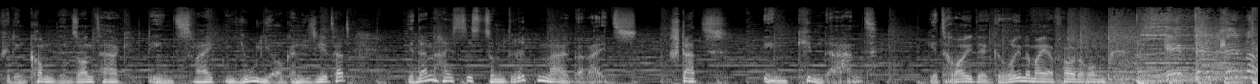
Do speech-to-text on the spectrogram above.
für den kommenden Sonntag, den 2. Juli, organisiert hat. Denn dann heißt es zum dritten Mal bereits Stadt in Kinderhand. Getreu der Grönemeyer-Forderung. Gebt den Kindern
